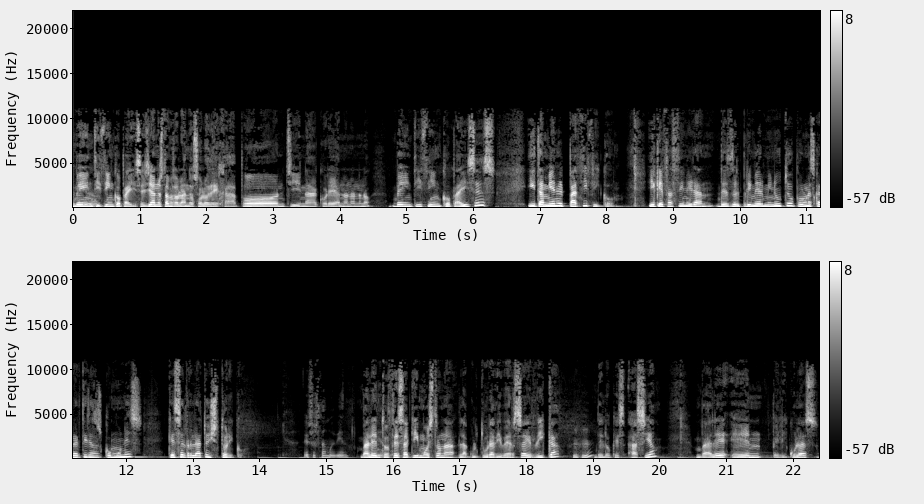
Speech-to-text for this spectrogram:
25 países. Ya no estamos hablando solo de Japón, China, Corea, no, no, no, no. 25 países y también el Pacífico. Y que fascinarán desde el primer minuto por unas características comunes que es el relato histórico. Eso está muy bien. Vale, entonces aquí muestra una, la cultura diversa y rica de lo que es Asia, ¿vale? En películas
